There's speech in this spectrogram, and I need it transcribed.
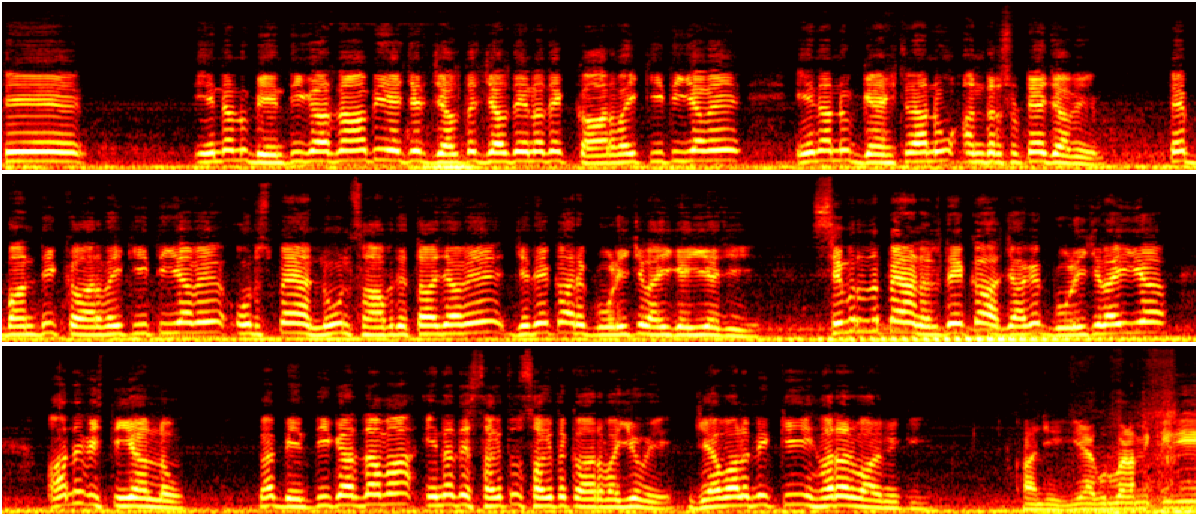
ਤੇ ਇਹਨਾਂ ਨੂੰ ਬੇਨਤੀ ਕਰਦਾ ਵੀ ਇਹ ਜੇ ਜਲਦ ਤੋਂ ਜਲਦ ਇਹਨਾਂ ਤੇ ਕਾਰਵਾਈ ਕੀਤੀ ਜਾਵੇ ਇਹਨਾਂ ਨੂੰ ਗੈਂਗਸਟਰਾਂ ਨੂੰ ਅੰਦਰ ਸੁੱਟਿਆ ਜਾਵੇ ਤੇ ਬੰਦੀ ਕਾਰਵਾਈ ਕੀਤੀ ਜਾਵੇ, ਉਸ ਭੈਣ ਨੂੰ ਇਨਸਾਫ ਦਿੱਤਾ ਜਾਵੇ, ਜਿਹਦੇ ਘਰ ਗੋਲੀ ਚਲਾਈ ਗਈ ਹੈ ਜੀ। ਸਿਮਰਨ ਭੈਣ ਦੇ ਘਰ ਜਾ ਕੇ ਗੋਲੀ ਚਲਾਈ ਆ ਅਨਵਿਸ਼ਤੀਆਂ ਵੱਲੋਂ। ਮੈਂ ਬੇਨਤੀ ਕਰਦਾ ਵਾਂ, ਇਹਨਾਂ ਦੇ ਸਖਤ ਤੋਂ ਸਖਤ ਕਾਰਵਾਈ ਹੋਵੇ। ਜੈ ਵਾਲਮੀਕੀ, ਹਰ ਹਰ ਵਾਲਮੀਕੀ। ਹਾਂਜੀ, ਜੈ ਗੁਰੂ ਵਾਲਮੀਕੀ ਜੀ,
